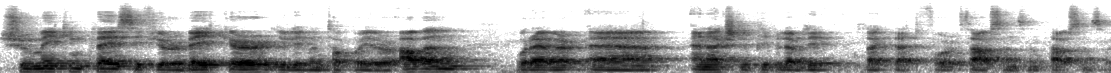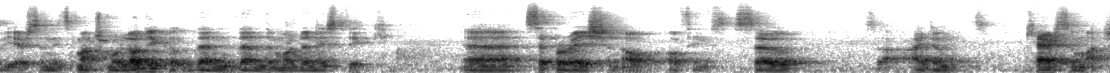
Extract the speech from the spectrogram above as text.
shoemaking place. If you're a baker you live on top of your oven whatever. Uh, and actually people have lived like that for thousands and thousands of years and it's much more logical than, than the modernistic uh, separation of, of things so, so I don't care so much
